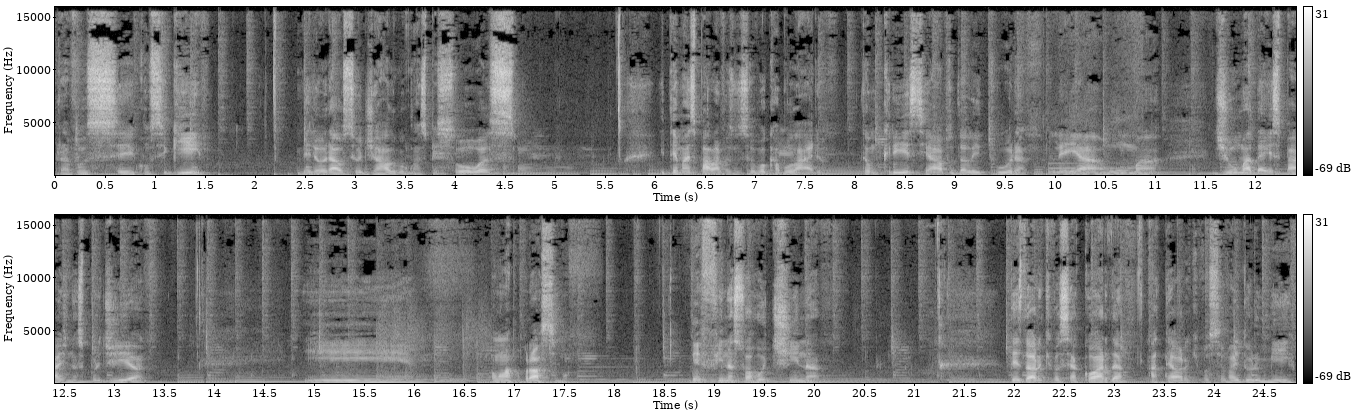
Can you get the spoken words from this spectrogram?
para você conseguir melhorar o seu diálogo com as pessoas e ter mais palavras no seu vocabulário. Então crie esse hábito da leitura. Leia uma, de uma a dez páginas por dia. E vamos lá para o próximo. Defina sua rotina. Desde a hora que você acorda até a hora que você vai dormir.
